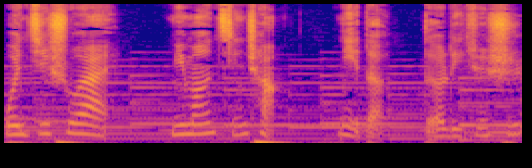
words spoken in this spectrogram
文姬说爱，迷茫情场，你的得力军师。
